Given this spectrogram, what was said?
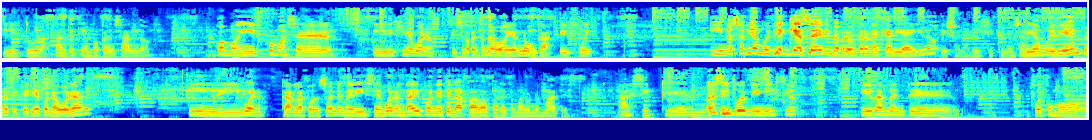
y estuve bastante tiempo pensando cómo ir, cómo hacer y dije, bueno, si sigo pensando no voy a ir nunca y fui. Y no sabía muy bien qué hacer y me preguntaron a qué había ido y yo les dije que no sabía muy bien, pero que quería colaborar y bueno, Carla Ponzone me dice, bueno, anda y ponete la pava para tomar unos mates. Así que así fue mi inicio y realmente fue como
